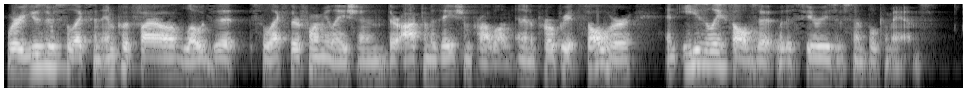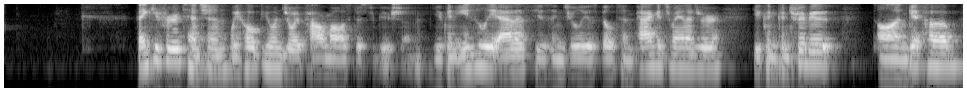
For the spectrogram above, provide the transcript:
where a user selects an input file, loads it, selects their formulation, their optimization problem, and an appropriate solver, and easily solves it with a series of simple commands. Thank you for your attention. We hope you enjoy Power Models distribution. You can easily add us using Julia's built-in package manager. You can contribute on GitHub,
